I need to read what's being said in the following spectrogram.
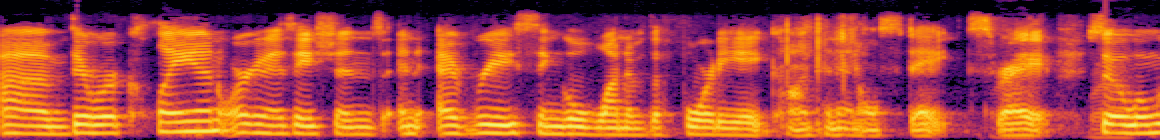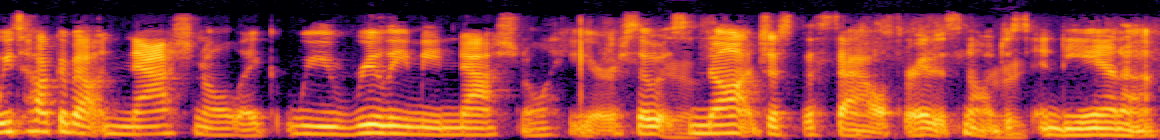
um, there were Klan organizations in every single one of the 48 continental states, right? Wow. So when we talk about national, like we really mean national here. So it's not just the South, right? It's not right. just Indiana,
